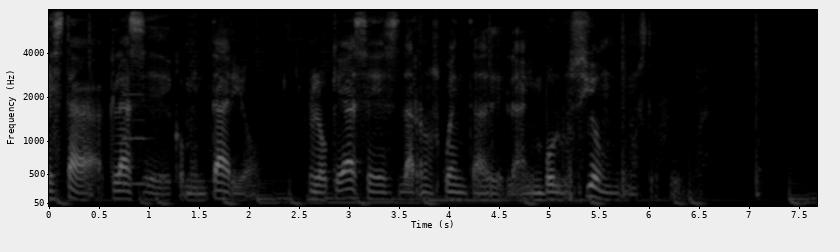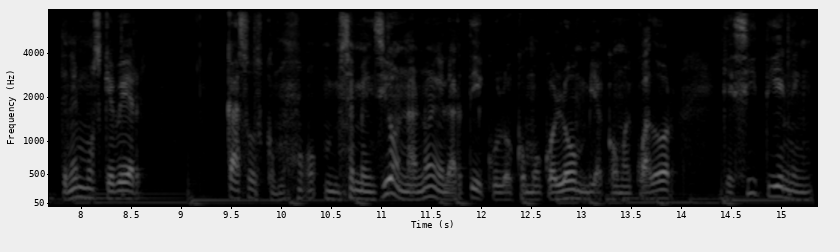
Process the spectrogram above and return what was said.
esta clase de comentario lo que hace es darnos cuenta de la involución de nuestro fútbol. Tenemos que ver casos como se menciona en el artículo, como Colombia, como Ecuador, que sí tienen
